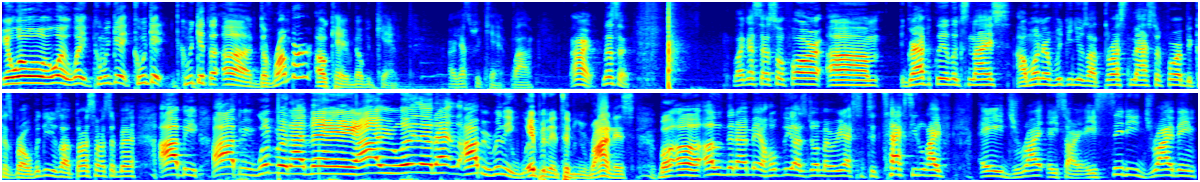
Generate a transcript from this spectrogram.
Yo, wait, wait, wait, wait, wait. Can we get, can we get, can we get the, uh, the rumber? Okay, no, we can't. I guess we can't. Wow. All right, listen. Like I said so far, um, graphically it looks nice. I wonder if we can use our Thrustmaster for it because, bro, we can use our Thrustmaster, bro, I'll be, I'll be whipping that thing. I'll be whipping that. I'll be really whipping it to be honest. But uh, other than that, man, hopefully you guys enjoyed my reaction to Taxi Life, a drive, a sorry, a city driving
